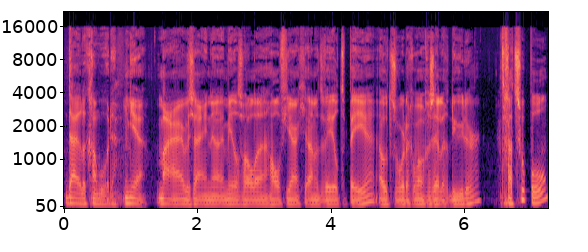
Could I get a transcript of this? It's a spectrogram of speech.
duidelijk gaan worden. Ja, maar we zijn eh, inmiddels al een halfjaartje aan het WLTP'en. Auto's worden gewoon gezellig duurder. Het gaat soepel,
